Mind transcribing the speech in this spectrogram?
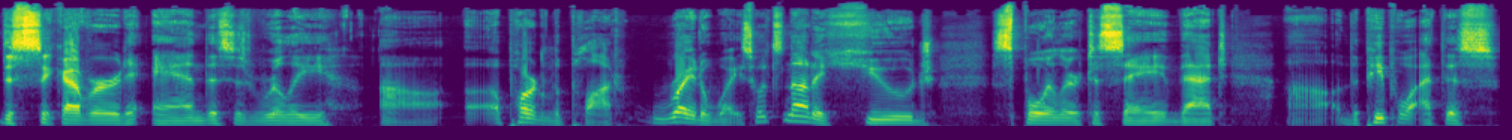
discovered, and this is really uh, a part of the plot right away. So it's not a huge spoiler to say that uh, the people at this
